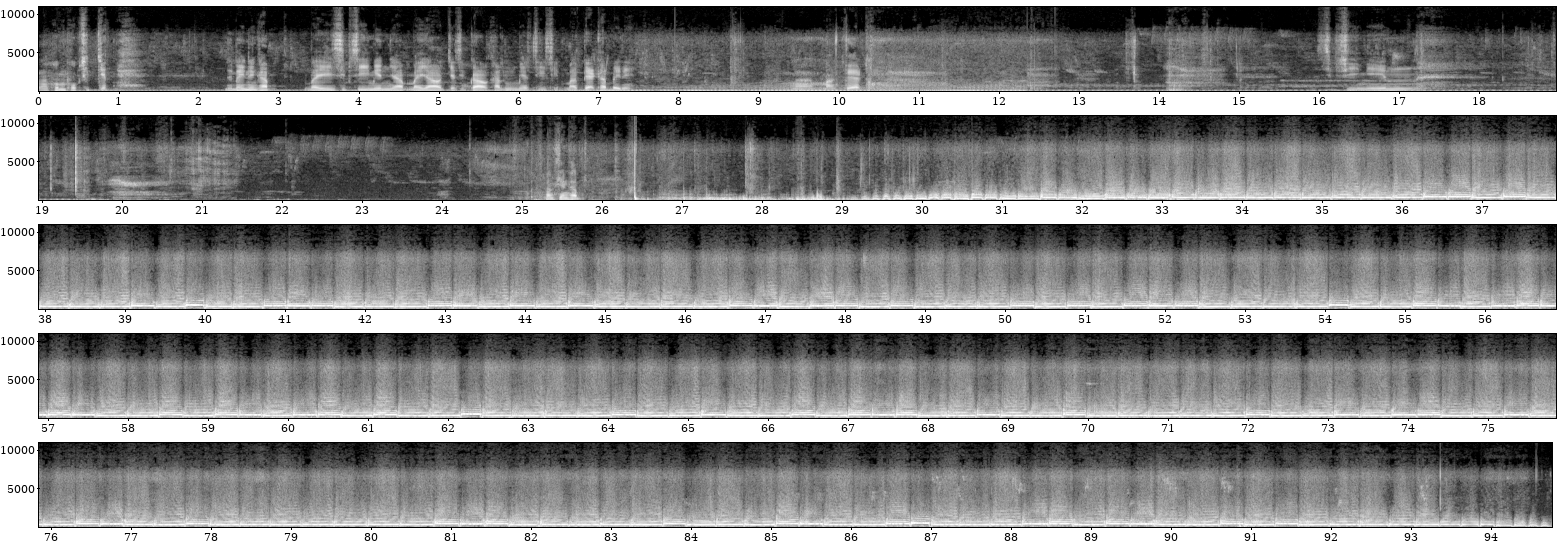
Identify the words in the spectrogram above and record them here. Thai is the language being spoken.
กราคมหกสิบเจ็ดเดี๋ยวใบหนึงครับ ใบสิบสี่มิลครับใบยาวเจ็ดสิบเก้าคันเมตรสี่สิบมาแตกครับใบนี้อ่ามาแตกสิบสี่มิลฟังเสียงครับ Thank you.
